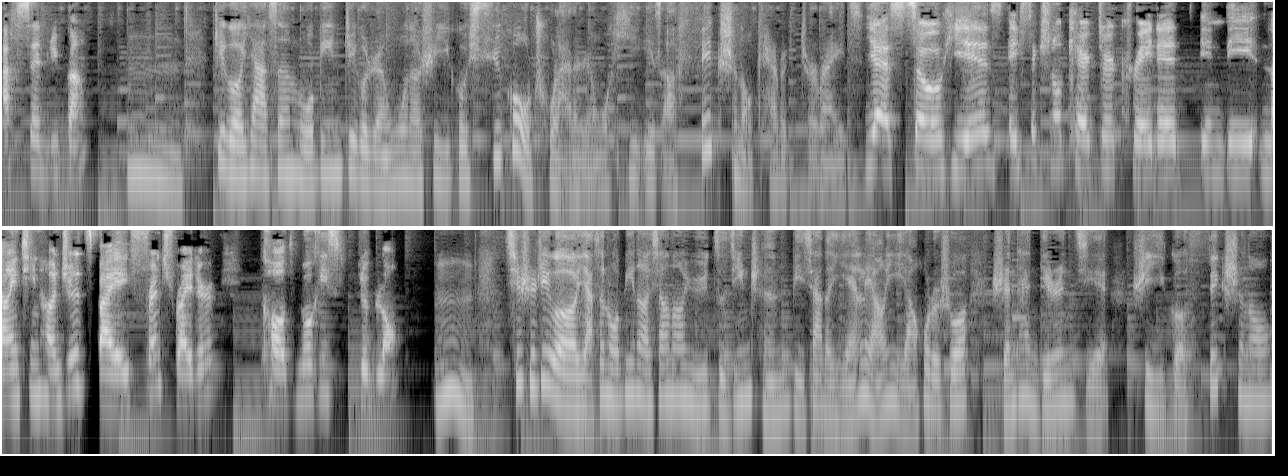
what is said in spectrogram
Arsène Lupin. 嗯，这个亚森罗宾这个人物呢，是一个虚构出来的人物，He is a fictional character，right？ Yes, so he is a fictional character created in the 1900s by a French writer called Maurice Leblanc. 嗯，其实这个亚森罗宾呢，相当于紫金陈笔下的严良一样，或者说神探狄仁杰是一个 fictional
